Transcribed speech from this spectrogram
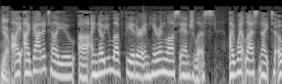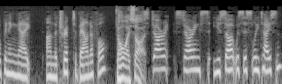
Yeah. I I got to tell you, uh, I know you love theater, and here in Los Angeles, I went last night to opening night on the trip to Bountiful, Oh, I saw it. starring starring. You saw it with Cicely Tyson.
